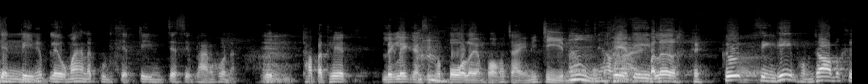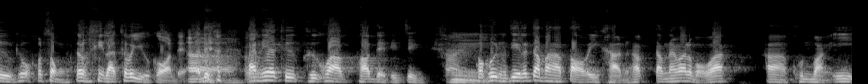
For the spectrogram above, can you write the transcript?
เจ็ดอืมปีนี่เร็วมากแล้วคุณเจ็ดปีเจ็ดสิบล้านคนอะอืมถ้าประเทศเล็กๆ อย่างสิงคโปร์เรายังพอเข้าใจนี่จีนอืนะมโอ้โหนี่ประเทศจีนมาเลยคือเออสิ่งที่ผมชอบก็คือที่เขาส่งเจ้าหน้าที่รัฐเข้าไปอยู่ก่อนเนี่ยอ่าอันเนี้ยอันเนี้ยคือคือความความเด็ดจริงใช่อืมๆพอคุยถึงจีนแล้วจะมาต่อไปอีกข่าวนะครับจำได้ว่าเราบอกว่าอ่าคุณหวังอี้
